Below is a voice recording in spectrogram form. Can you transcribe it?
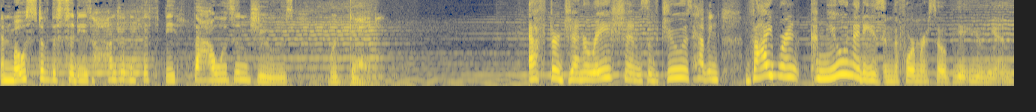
And most of the city's 150,000 Jews were dead. After generations of Jews having vibrant communities in the former Soviet Union,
